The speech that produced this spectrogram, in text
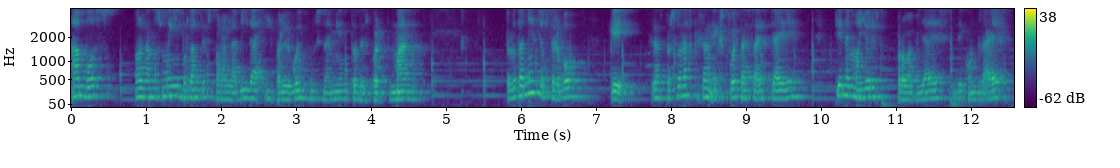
ambos órganos muy importantes para la vida y para el buen funcionamiento del cuerpo humano. Pero también se observó que las personas que están expuestas a este aire tienen mayores probabilidades de contraer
